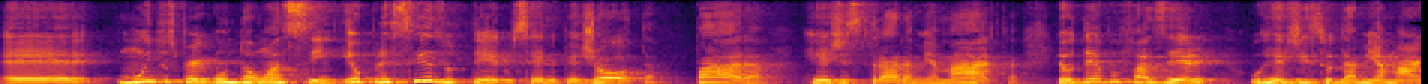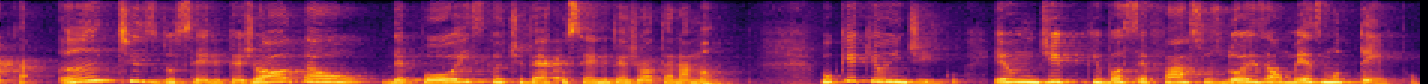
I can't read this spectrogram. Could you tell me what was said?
É, muitos perguntam assim: eu preciso ter o CNPJ para registrar a minha marca? Eu devo fazer o registro da minha marca antes do CNPJ ou depois que eu tiver com o CNPJ na mão? O que, que eu indico? Eu indico que você faça os dois ao mesmo tempo.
